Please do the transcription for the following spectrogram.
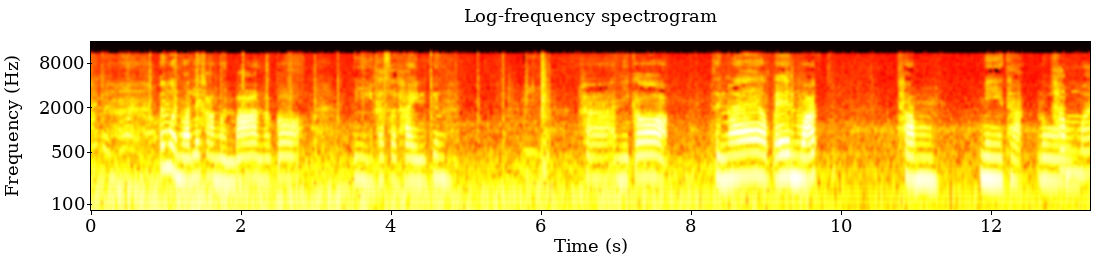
ไม่เหมือนเท่าไหร่เนาะไม่เหมือนวัดเลยค่ะ เหมือนบ้านแล้วก็มีภาษาไทยนิดนึง มีค่ะ อันนี้ก็ถึงแล้วเป็นวัดธรรมเมทะโลธรรมะ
